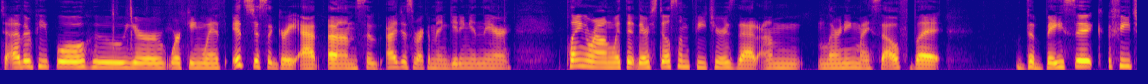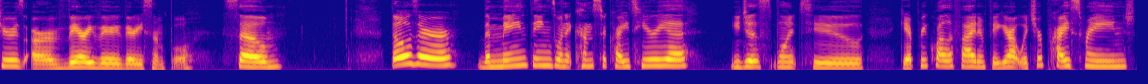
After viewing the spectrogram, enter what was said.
to other people who you're working with. It's just a great app. Um, so I just recommend getting in there, playing around with it. There's still some features that I'm learning myself, but the basic features are very, very, very simple. So those are the main things when it comes to criteria. You just want to get pre qualified and figure out what your price range,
